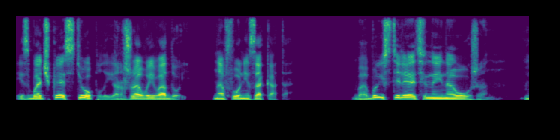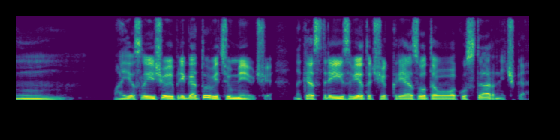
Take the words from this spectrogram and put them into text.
Из бачка с теплой, ржавой водой. На фоне заката. Бобы с телятиной на ужин. Ммм. А если еще и приготовить умеючи, на костре из веточек криозотового кустарничка,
